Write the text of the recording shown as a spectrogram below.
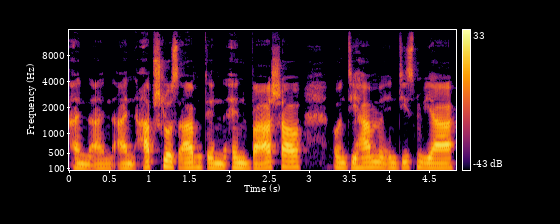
ein, ein, ein Abschlussabend in, in Warschau und die haben in diesem Jahr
